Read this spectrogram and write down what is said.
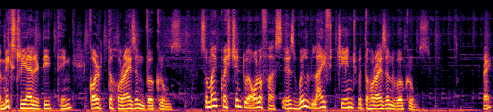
a mixed reality thing called the Horizon Workrooms. So, my question to all of us is Will life change with the Horizon Workrooms? Right?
